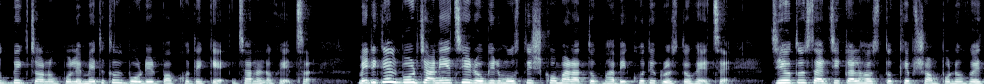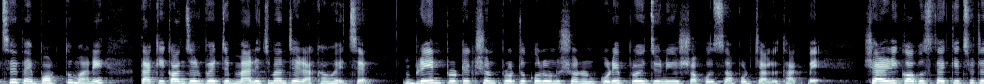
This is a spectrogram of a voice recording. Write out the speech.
উদ্বেগজনক বলে মেডিকেল বোর্ডের পক্ষ থেকে জানানো হয়েছে। মেডিকেল বোর্ড জানিয়েছে, রোগীর মস্তিষ্ক মারাত্মকভাবে ক্ষতিগ্রস্ত হয়েছে। যেহেতু সার্জিক্যাল হস্তক্ষেপ সম্পন্ন হয়েছে, তাই বর্তমানে তাকে কনজারভেটিভ ম্যানেজমেন্টে রাখা হয়েছে। ব্রেন প্রোটেকশন প্রোটোকল অনুসরণ করে প্রয়োজনীয় সকল সাপোর্ট চালু থাকবে। শারীরিক অবস্থা কিছুটা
